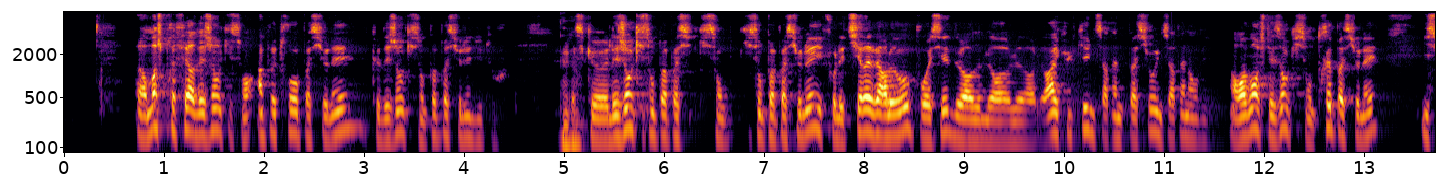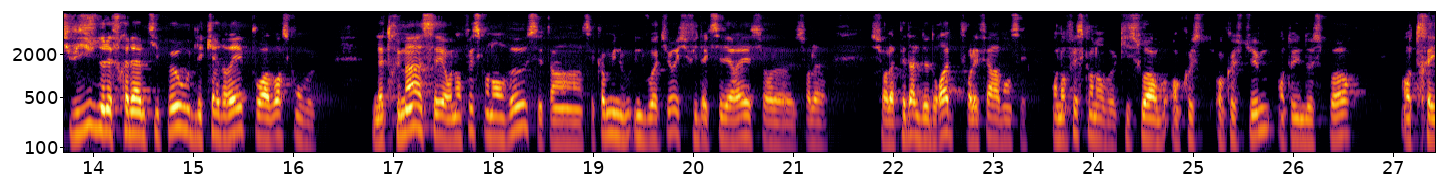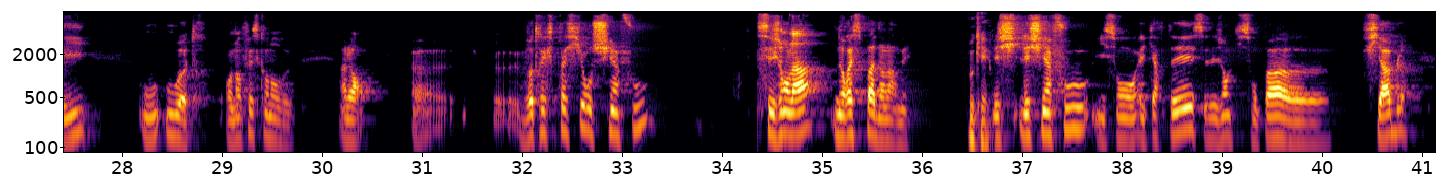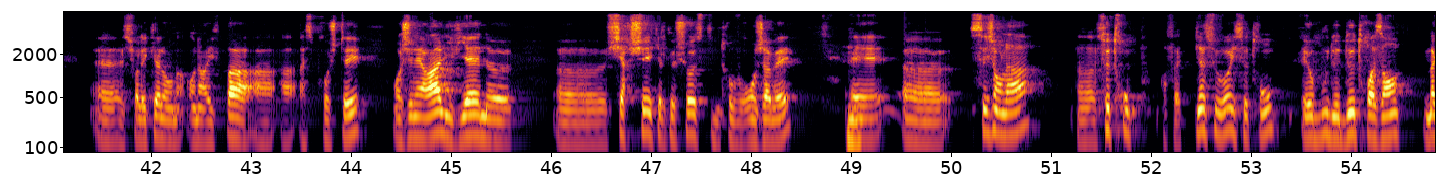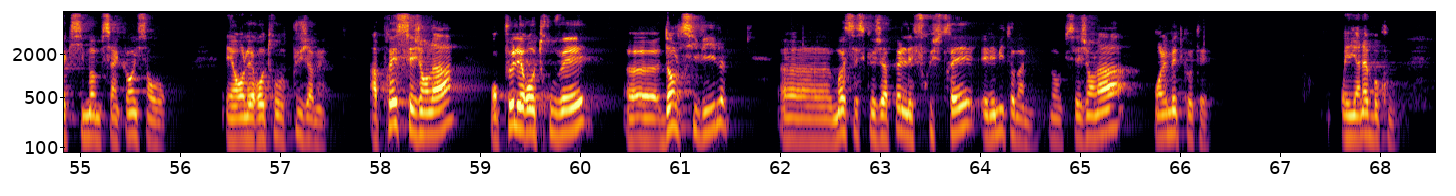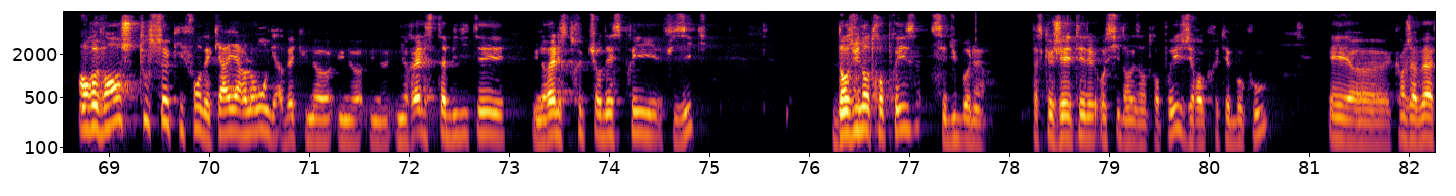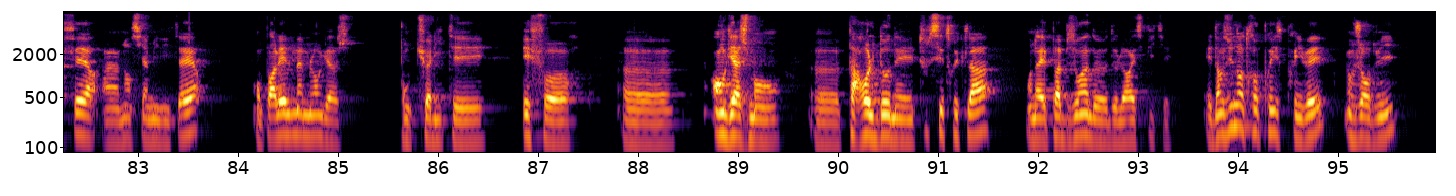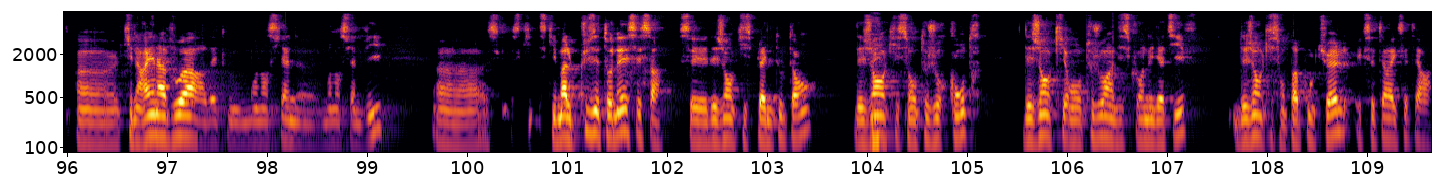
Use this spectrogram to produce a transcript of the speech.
Alors moi, je préfère des gens qui sont un peu trop passionnés que des gens qui ne sont pas passionnés du tout. Parce que les gens qui ne sont, pas qui sont, qui sont pas passionnés, il faut les tirer vers le haut pour essayer de leur, leur, inculquer une certaine passion, une certaine envie. En revanche, les gens qui sont très passionnés, il suffit juste de les freiner un petit peu ou de les cadrer pour avoir ce qu'on veut. L'être humain, c'est, on en fait ce qu'on en veut, c'est, comme une, voiture, il suffit d'accélérer sur, le, sur, la, sur la pédale de droite pour les faire avancer. On en fait ce qu'on en veut, qu'ils soient en, en, costume, en tenue de sport, en treillis ou, ou, autre. On en fait ce qu'on en veut. Alors, votre expression chien fou, ces gens-là ne restent pas dans l'armée. Les, chiens fous, ils sont écartés, c'est des gens qui ne sont pas euh, fiables, euh, sur lesquels on n'arrive pas à, se projeter. En général, ils viennent euh, chercher quelque chose qu'ils ne trouveront jamais. Hmm. Et ces gens-là se trompent, en fait. Bien souvent, ils se trompent, et au bout de 2-3 ans, maximum 5 ans, ils s'en vont. Et on ne les retrouve plus jamais. Après, ces gens-là, on peut les retrouver dans le civil, euh, moi, c'est ce que j'appelle les frustrés et les mythomanes. Donc ces gens-là, on les met de côté. Et il y en a beaucoup. En revanche, tous ceux qui font des carrières longues avec une, réelle stabilité, une réelle structure d'esprit physique, dans une entreprise, c'est du bonheur. Parce que j'ai été aussi dans les entreprises, j'ai recruté beaucoup. Et euh, quand j'avais affaire à un ancien militaire, on parlait le même langage. Ponctualité, effort, euh, engagement, parole donnée, tous ces trucs-là, on n'avait pas besoin de, leur expliquer. Et dans une entreprise privée, aujourd'hui, euh, qui n'a rien à voir avec mon ancienne, mon ancienne vie, euh, ce qui, m'a le plus étonné, c'est ça. C'est des gens qui se plaignent tout le temps, des gens qui sont toujours contre, des gens qui ont toujours un discours négatif, des gens qui ne sont pas ponctuels, etc. etc.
